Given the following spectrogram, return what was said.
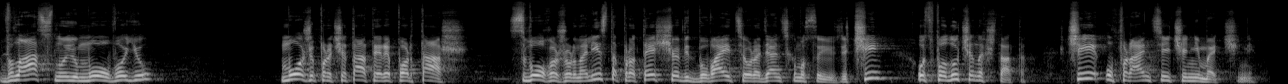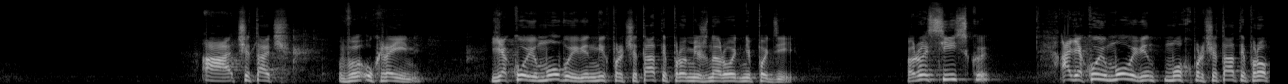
власною мовою може прочитати репортаж свого журналіста про те, що відбувається у Радянському Союзі, чи у Сполучених Штатах, чи у Франції, чи Німеччині. А читач в Україні, якою мовою він міг прочитати про міжнародні події? Російською. А якою мовою він мог прочитати про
